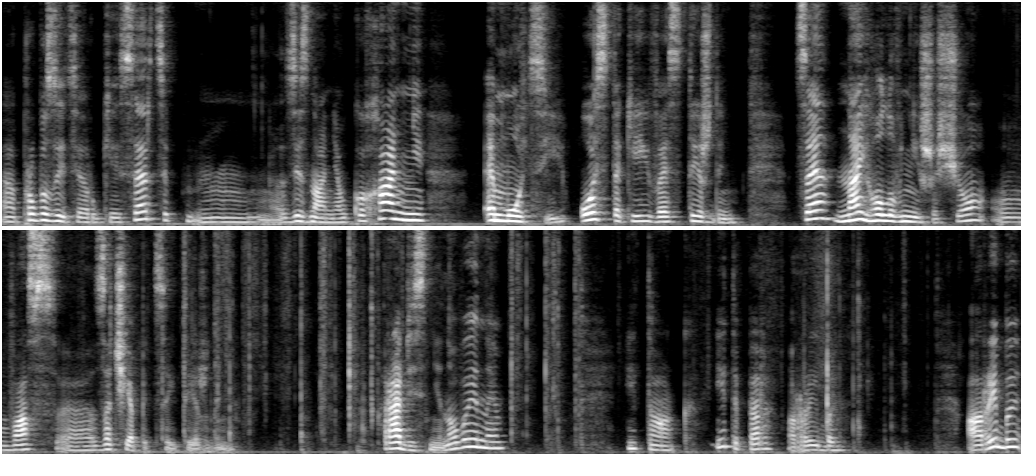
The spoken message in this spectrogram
Е, Пропозиція руки і серця, зізнання в коханні, емоції. Ось такий весь тиждень. Це найголовніше, що вас е, зачепить цей тиждень. Радісні новини. І так, і тепер риби. А риби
